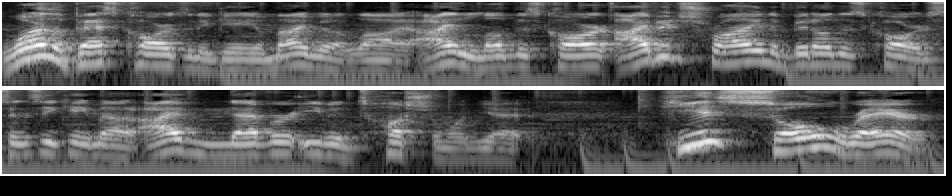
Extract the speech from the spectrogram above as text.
one of the best cards in the game. I'm not even gonna lie. I love this card. I've been trying to bid on this card since he came out. I've never even touched one yet. He is so rare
